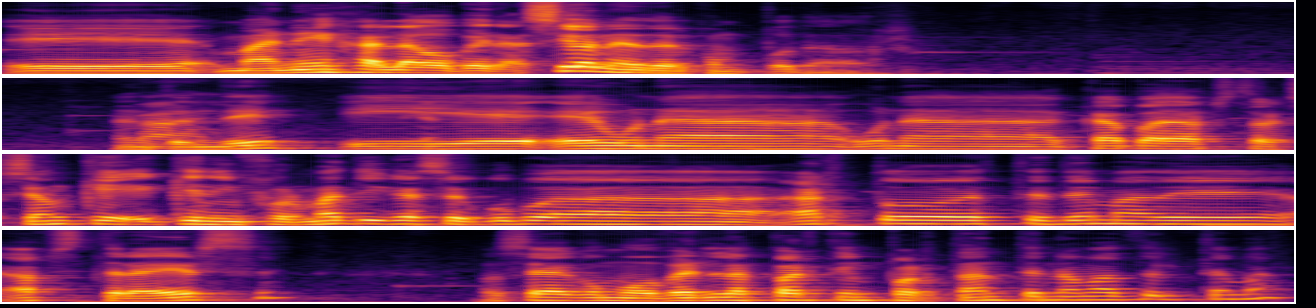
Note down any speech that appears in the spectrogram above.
eh, maneja las operaciones del computador. ¿Entendí? Y eh, es una, una capa de abstracción que, que en informática se ocupa harto este tema de abstraerse. O sea, como ver las partes importantes nomás del tema.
